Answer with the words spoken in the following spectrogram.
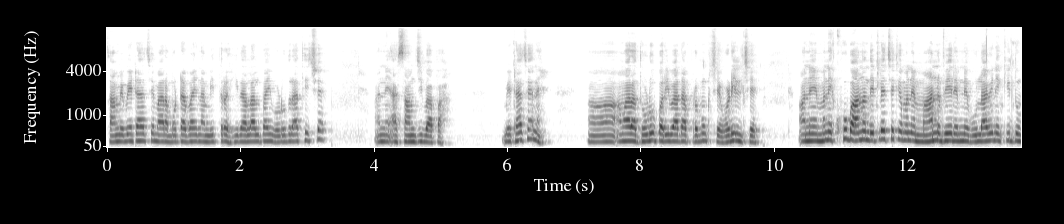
સામે બેઠા છે મારા મોટાભાઈના મિત્ર હીરાલાલભાઈ વડોદરાથી છે અને આ શામજી બાપા બેઠા છે ને? અમારા ધોળુ પરિવારના પ્રમુખ છે, વડીલ છે. અને મને ખૂબ આનંદ એટલે છે કે મને માનભેર એમને બોલાવીને કીધું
